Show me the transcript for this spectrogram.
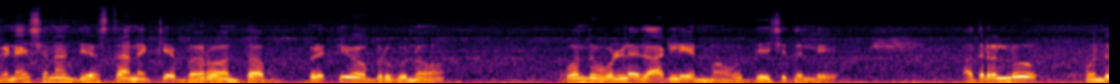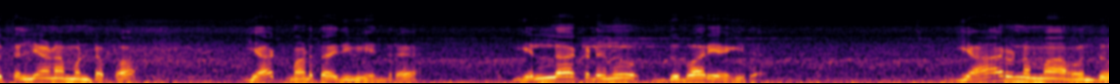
ಗಣೇಶನ ದೇವಸ್ಥಾನಕ್ಕೆ ಬರುವಂಥ ಪ್ರತಿಯೊಬ್ಬರಿಗೂ ಒಂದು ಒಳ್ಳೆಯದಾಗಲಿ ಅನ್ನೋ ಉದ್ದೇಶದಲ್ಲಿ ಅದರಲ್ಲೂ ಒಂದು ಕಲ್ಯಾಣ ಮಂಟಪ ಯಾಕೆ ಮಾಡ್ತಾಯಿದ್ದೀವಿ ಅಂದರೆ ಎಲ್ಲ ಕಡೆಯೂ ದುಬಾರಿಯಾಗಿದೆ. ಯಾರು ನಮ್ಮ ಒಂದು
